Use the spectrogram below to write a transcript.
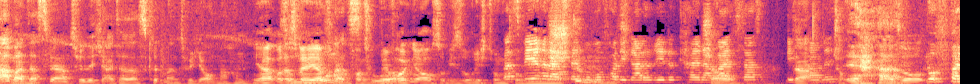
Ah, Aber das wäre natürlich, Alter, das könnte man natürlich auch machen. Ja, aber So das wäre ja von, Monatstour. von, wir wollten ja auch sowieso Richtung Was Korea. wäre das denn, wovon ihr gerade redet? Keiner Schau. weiß das. Ich Da- auch nicht. Also Wovon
